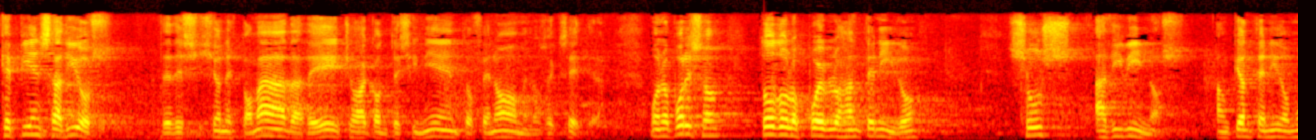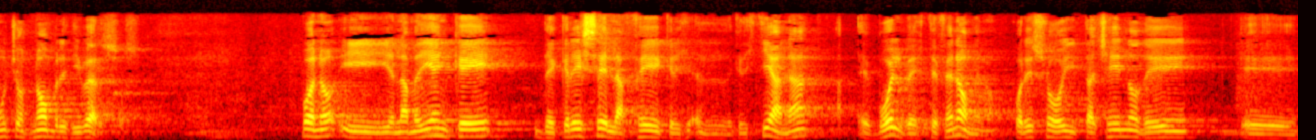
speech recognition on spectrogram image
qué piensa Dios de decisiones tomadas, de hechos, acontecimientos, fenómenos, etc. Bueno, por eso todos los pueblos han tenido sus adivinos, aunque han tenido muchos nombres diversos. Bueno, y en la medida en que decrece la fe cristiana, eh, vuelve este fenómeno. Por eso hoy está lleno de eh,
